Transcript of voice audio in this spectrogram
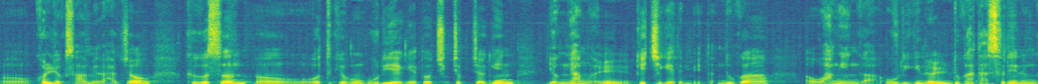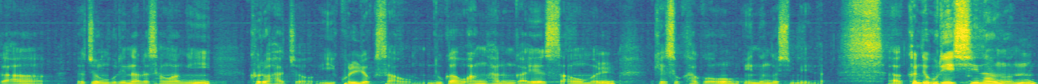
어, 권력 싸움이라 하죠. 그것은 어, 어떻게 보면 우리에게도 직접적인 영향을 끼치게 됩니다. 누가 왕인가, 우리를 누가 다스리는가. 요즘 우리나라 상황이 그러하죠. 이 권력 싸움, 누가 왕하는가의 싸움을 계속하고 있는 것입니다. 아, 그런데 우리 신앙은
